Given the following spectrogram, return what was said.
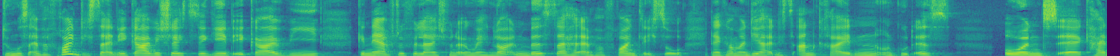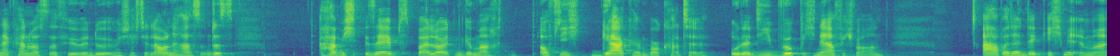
du musst einfach freundlich sein, egal wie schlecht es dir geht, egal wie genervt du vielleicht von irgendwelchen Leuten bist, sei halt einfach freundlich so. Dann kann man dir halt nichts ankreiden und gut ist. Und äh, keiner kann was dafür, wenn du irgendwie schlechte Laune hast. Und das habe ich selbst bei Leuten gemacht, auf die ich gar keinen Bock hatte oder die wirklich nervig waren. Aber dann denke ich mir immer,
